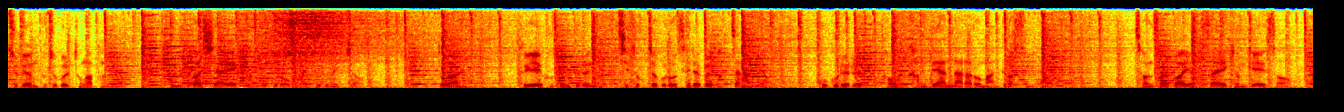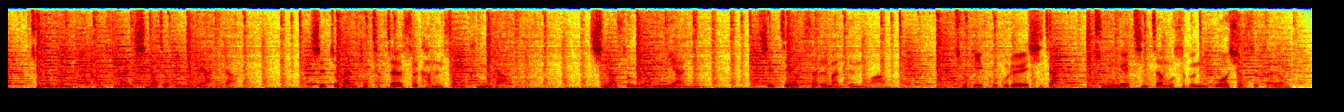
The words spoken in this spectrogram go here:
주변 부족을 통합하며 동북아시아의 강국으로 발돋움했죠. 또한 그의 후손들은 지속적으로 세력을 확장하며 고구려를 더욱 강대한 나라로 만들었습니다. 전설과 역사의 경계에서 주몽은 단순한 신화적 인물이 아니라 실존한 개척자였을 가능성이 큽니다. 신화 속 영웅이 아닌 실제 역사를 만든 왕. 초기 고구려의 시작, 주몽의 진짜 모습은 무엇이었을까요?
